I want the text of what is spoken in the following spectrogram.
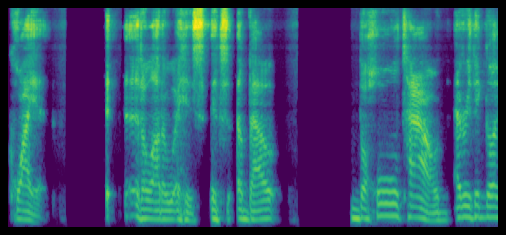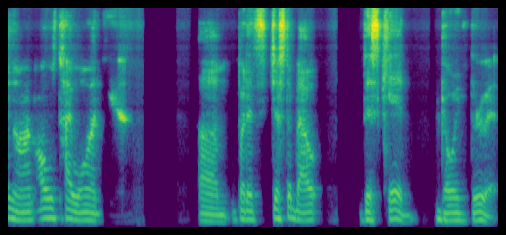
quiet in a lot of ways. It's about the whole town, everything going on, all of Taiwan Um, but it's just about this kid going through it.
